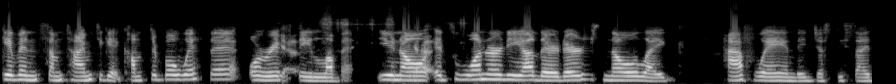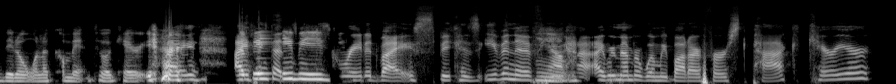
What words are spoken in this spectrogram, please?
given some time to get comfortable with it or if yes. they love it. You know, yes. it's one or the other. There's no like halfway and they just decide they don't want to commit to a carrier. I, I think that's great advice because even if yeah. you ha- I remember when we bought our first pack carrier,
